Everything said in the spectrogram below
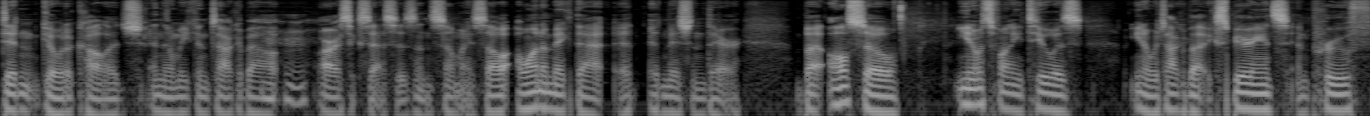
didn't go to college and then we can talk about Mhm. our successes in some way. So I want to make that ad- admission there. But also, you know, what's funny too is, you know, we talk about experience and proof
